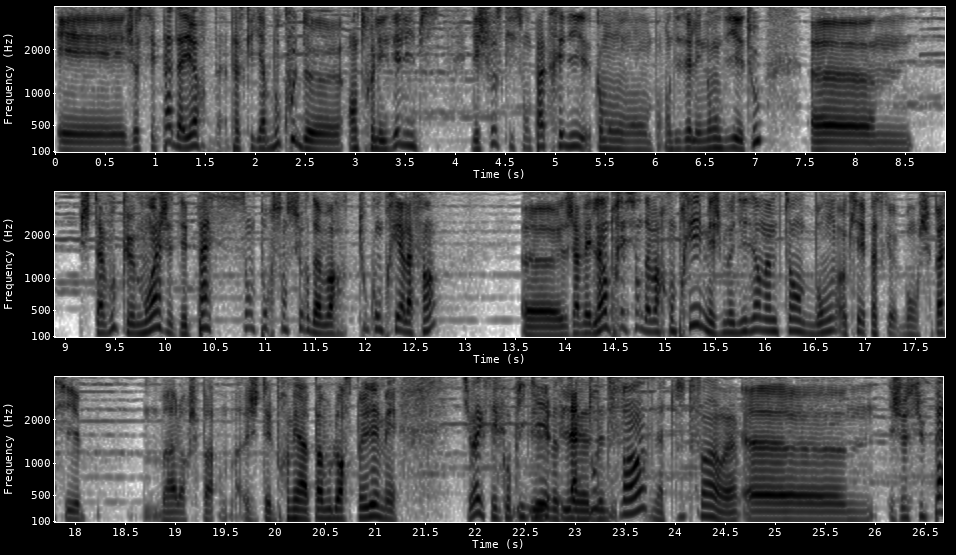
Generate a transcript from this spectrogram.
Et je sais pas d'ailleurs, parce qu'il y a beaucoup de. Entre les ellipses, les choses qui sont pas très dites, comme on, on disait les non-dits et tout, euh, je t'avoue que moi, j'étais pas 100% sûr d'avoir tout compris à la fin. Euh, j'avais l'impression d'avoir compris, mais je me disais en même temps, bon, ok, parce que, bon, je sais pas si bah alors je sais pas, bah, j'étais le premier à pas vouloir spoiler, mais Tu vois que c'est compliqué parce la que toute de- fin, la toute fin, ouais. euh, je suis pas.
